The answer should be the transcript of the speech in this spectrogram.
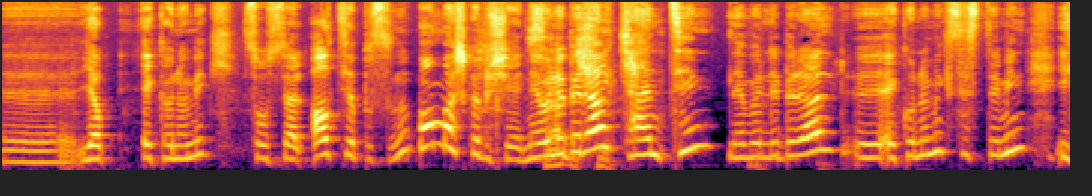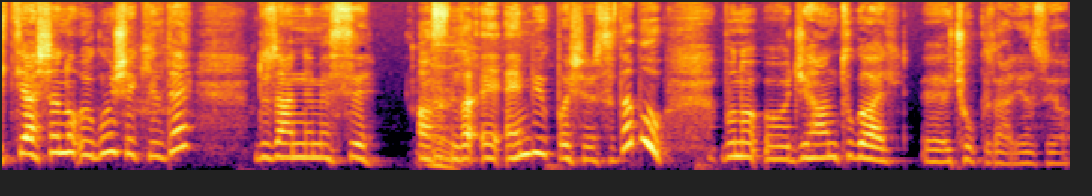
e, yap, ekonomik sosyal altyapısını bambaşka bir şey. Neoliberal şimdi- kentin, neoliberal e, ekonomik sistemin ihtiyaçlarına uygun şekilde düzenlemesi. Aslında e, en büyük başarısı da bu. Bunu e, Cihan Tugal e, çok güzel yazıyor.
